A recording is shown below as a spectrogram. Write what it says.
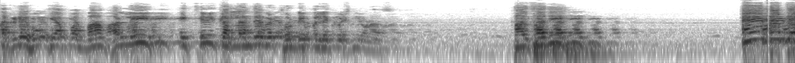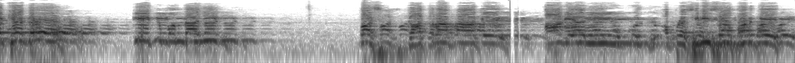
ਤਕੜੇ ਹੋ ਕੇ ਆਪਾਂ ਬਾਹ ਫੜ ਲਈ। ਇੱਥੇ ਵੀ ਕਰ ਲੈਂਦੇ, ਫਿਰ ਤੁਹਾਡੇ ਪੱਲੇ ਕੁਝ ਨਹੀਂ ਹੋਣਾ ਸੀ। ਖਾਲਸਾ ਜੀ ਦੇਖਿਆ ਕਰੋ ਕਿ ਇੱਕ ਬੰਦਾ ਜੀ ਬਸ ਗਾਤਰਾ ਪਾ ਕੇ ਆ ਗਿਆ ਜੀ ਉੱਪਰ ਆਪਣਾ ਸ੍ਰੀ ਸਾਹਿਬ ਬਣ ਕੇ,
